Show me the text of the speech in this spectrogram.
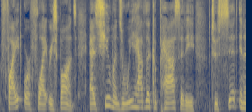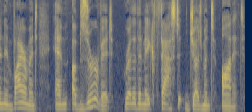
fight or flight response. As humans, we have the capacity to sit in an environment and observe it rather than make fast judgment on it.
